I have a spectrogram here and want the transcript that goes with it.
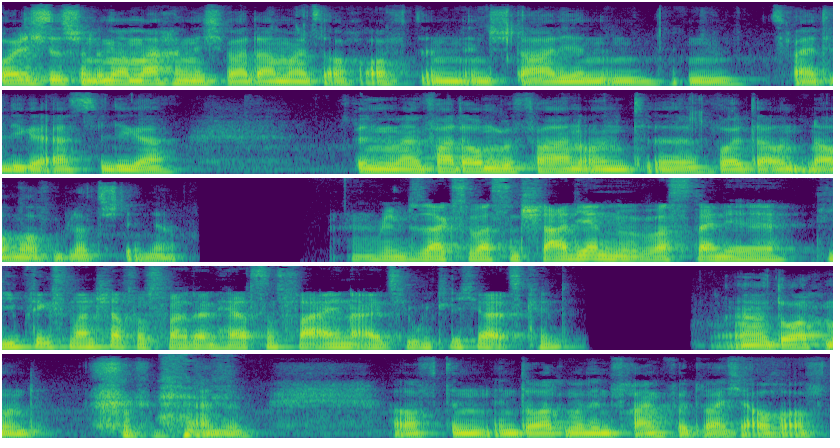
wollte ich das schon immer machen. Ich war damals auch oft in, in Stadien, in, in zweite Liga, erste Liga. Bin mit meinem Vater rumgefahren und äh, wollte da unten auch mal auf dem Platz stehen, ja. Wenn du sagst, du warst in Stadien, was deine Lieblingsmannschaft? Was war dein Herzensverein als Jugendlicher, als Kind? Äh, Dortmund. also oft in, in Dortmund, in Frankfurt war ich auch oft.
